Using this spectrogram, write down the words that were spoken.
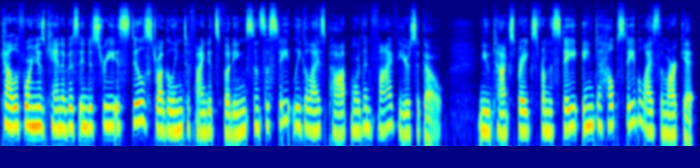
California's cannabis industry is still struggling to find its footing since the state legalized pot more than five years ago. New tax breaks from the state aim to help stabilize the market,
